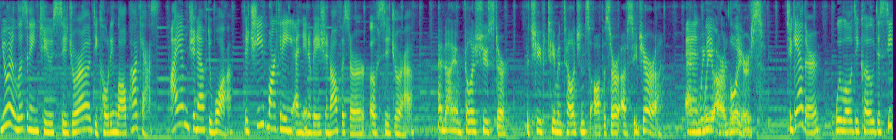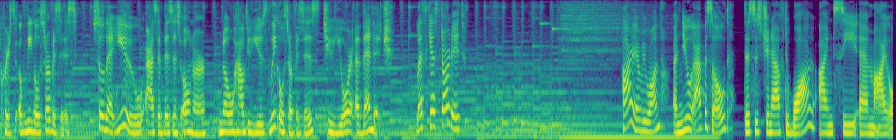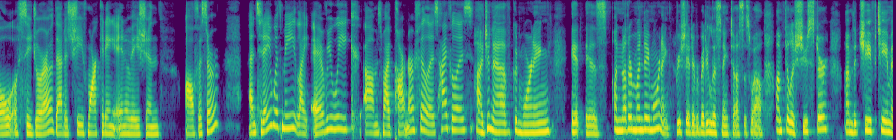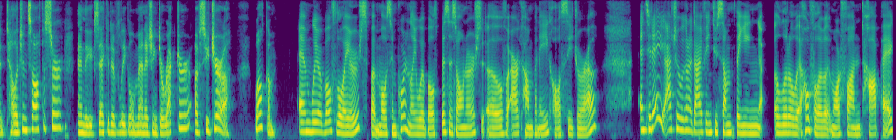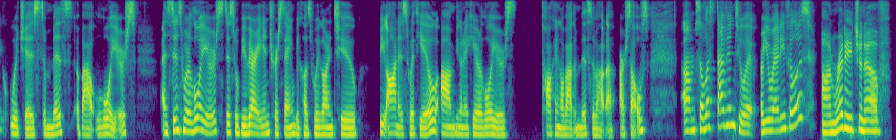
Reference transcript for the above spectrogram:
You're listening to SeedJura Decoding Law Podcast. I am Genevieve Dubois, the Chief Marketing and Innovation Officer of SeedJura. And I am Phyllis Schuster, the Chief Team Intelligence Officer of SeedJura. And, and we, we, are lawyers. Together, we will decode the secrets of legal services so that you, as a business owner, know how to use legal services to your advantage. Let's get started. Hi, everyone. A new episode. This is Genevieve Dubois. I'm CMIO of SeedJura, that is Chief Marketing Innovation Officer. And today with me, like every week, um, is my partner, Phyllis. Hi, Phyllis. Hi, Genevieve. Good morning. It is another Monday morning. Appreciate everybody listening to us as well. I'm Phyllis Schuster. I'm the Chief Team Intelligence Officer and the Executive Legal Managing Director of SeedJura. Welcome. And we're both lawyers, but most importantly, we're both business owners of our company called SeedJura. And today, actually, we're going to dive into something a little bit, hopefully, a bit more fun topic, which is the myths about lawyers. And since we're lawyers, this will be very interesting because we're going to be honest with you. Um, you're going to hear lawyers talking about the myths about uh, ourselves. Um, so let's dive into it. Are you ready, Phyllis? I'm ready, Genev.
